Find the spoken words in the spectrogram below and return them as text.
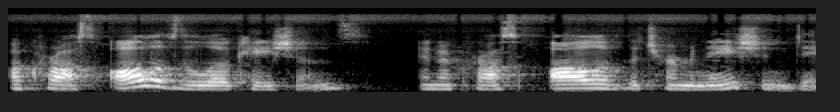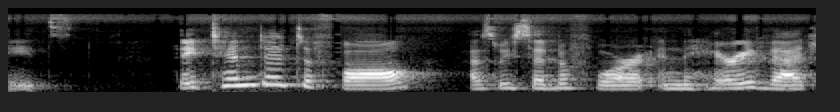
across all of the locations and across all of the termination dates, they tended to fall, as we said before, in the hairy vetch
